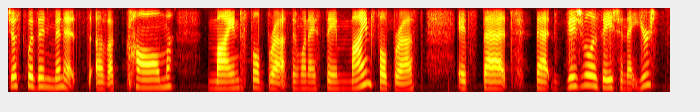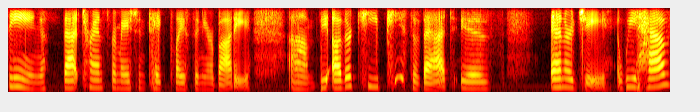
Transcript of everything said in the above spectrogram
just within minutes of a calm, mindful breath. And when I say mindful breath, it's that that visualization that you're seeing that transformation take place in your body. Um, the other key piece of that is energy. We have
